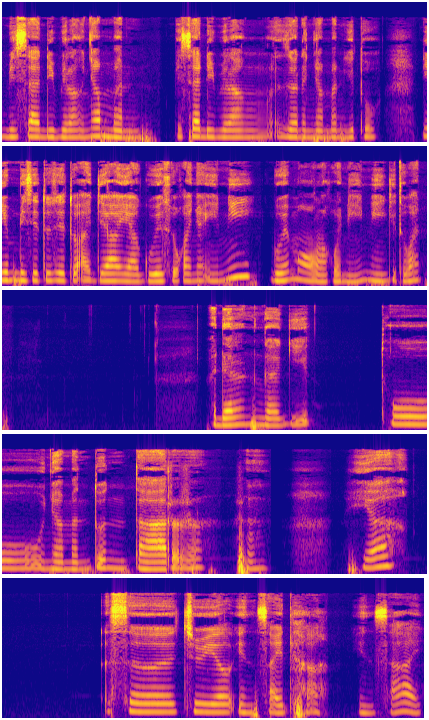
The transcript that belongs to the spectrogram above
bisa dibilang nyaman. Bisa dibilang zona nyaman gitu. Diem di situ-situ aja ya gue sukanya ini gue mau lakuin ini gitu kan. Padahal nggak gitu. Nyaman tuh ntar. Ya secuil inside. Ha inside.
